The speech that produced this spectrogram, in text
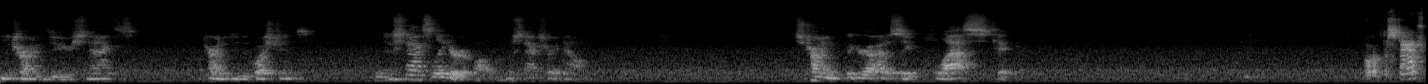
You trying to do your snacks? Trying to do the questions? We'll do snacks later, Apollo. No snacks right now. Let's try and figure out how to say plastic. Or a pistache?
